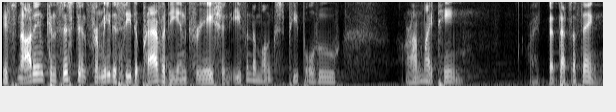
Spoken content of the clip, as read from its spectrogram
It's not inconsistent for me to see depravity in creation, even amongst people who are on my team. Right? That, that's a thing.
